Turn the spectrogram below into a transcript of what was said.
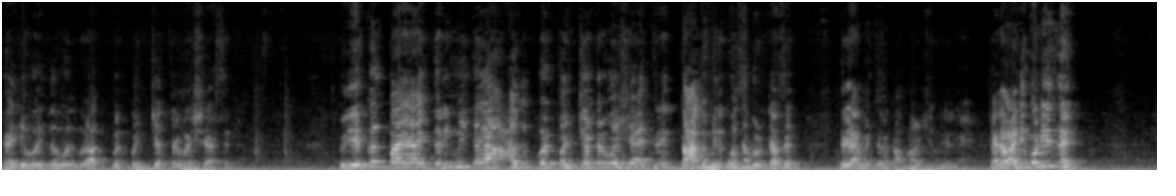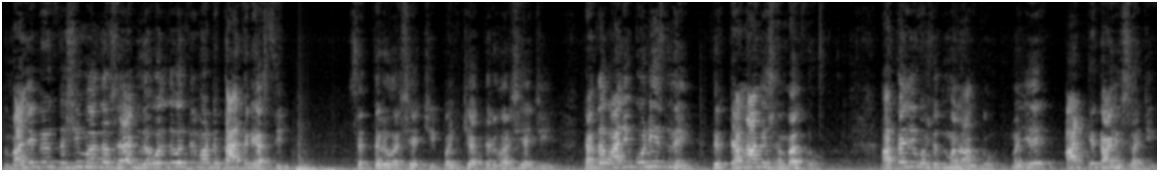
त्याची वय जवळजवळ आजपर्यंत पंच्याहत्तर वर्ष असेल. तो एकच पाय आहे तरी मी त्याला अजूनपर्यंत पंच्याहत्तर वर्ष आहे तरी दाग गंभीर कोणता बोलत असेल. तरी आम्ही त्याला कामाला ठेवलेलं आहे. त्याला वाली कोणीच नाही. तर माझ्याकडे तशी माझा साहेब जवळजवळ तरी वाटतं दहा तरी असतील. सत्तर वर्षाची पंच्याहत्तर वर्षाची. त्यांचा वाली कोणीच नाही. तर त्यांना आम्ही सांभाळतो. आता जी गोष्ट तुम्हाला सांगतो म्हणजे आठ ते दहा दिवसाची.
